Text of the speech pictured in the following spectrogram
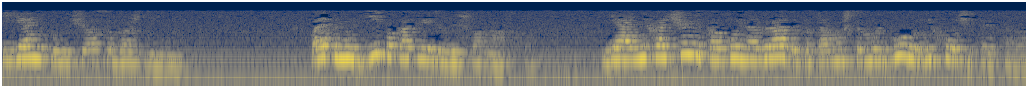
и я не получу освобождения. Поэтому Дипак ответил Вишванатху, я не хочу никакой награды, потому что мой гуру не хочет этого.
